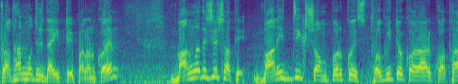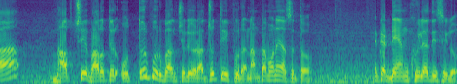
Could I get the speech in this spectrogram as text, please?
প্রধানমন্ত্রীর দায়িত্ব পালন করেন। বাংলাদেশের সাথে বাণিজ্যিক সম্পর্ক স্থগিত করার কথা ভাবছে ভারতের উত্তর পূর্বাঞ্চলীয় রাজ্য ত্রিপুরা। নামটা মনে আছে তো? একটা ড্যাম খুইলা দিছিল।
